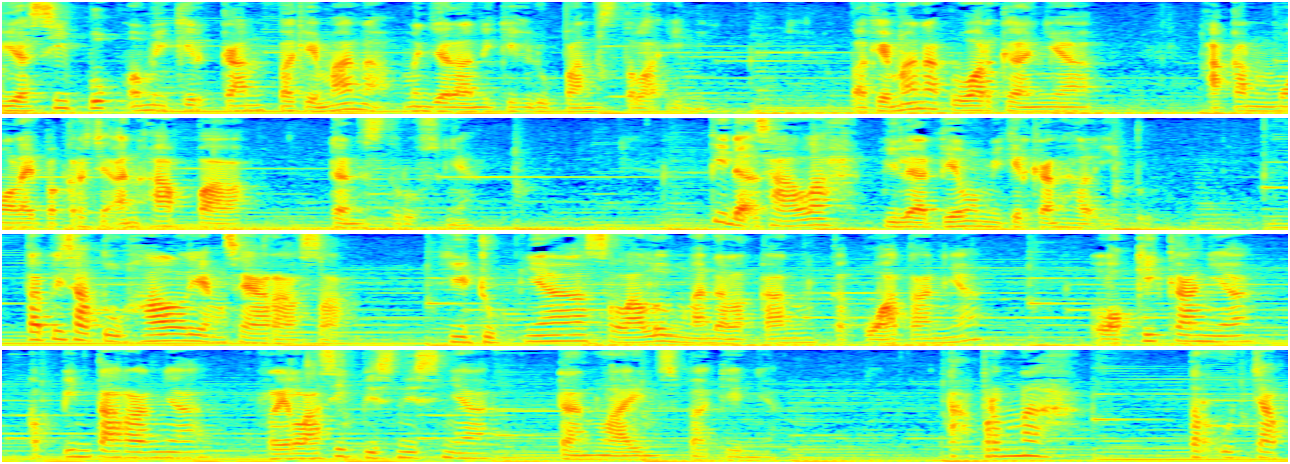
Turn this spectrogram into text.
Dia sibuk memikirkan bagaimana menjalani kehidupan setelah ini. Bagaimana keluarganya akan memulai pekerjaan apa, dan seterusnya. Tidak salah bila dia memikirkan hal itu. Tapi satu hal yang saya rasa, hidupnya selalu mengandalkan kekuatannya, logikanya, kepintarannya, relasi bisnisnya, dan lain sebagainya. Tak pernah terucap,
